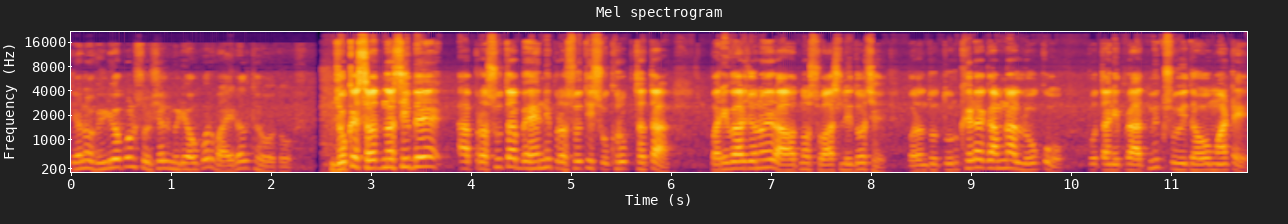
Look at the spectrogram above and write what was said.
તેનો વીડિયો પણ સોશિયલ મીડિયા ઉપર વાયરલ થયો હતો. જોકે સદનસીબે આ પ્રસૂતા બહેનની પ્રસૂતિ સુખરૂપ થતાં પરિવારજનોએ રાહતનો શ્વાસ લીધો છે. પરંતુ તુરખેડા ગામના લોકો પોતાની પ્રાથમિક સુવિધાઓ માટે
